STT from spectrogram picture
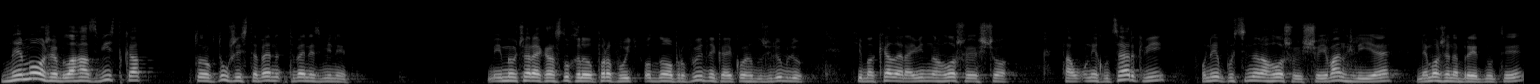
Не може блага звістка, торкнувшись тебе, тебе не змінити. І ми вчора якраз слухали проповідь одного проповідника, якого я дуже люблю, Тіма Келлера, і він наголошує, що там у них у церкві вони постійно наголошують, що Євангеліє не може набриднути,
